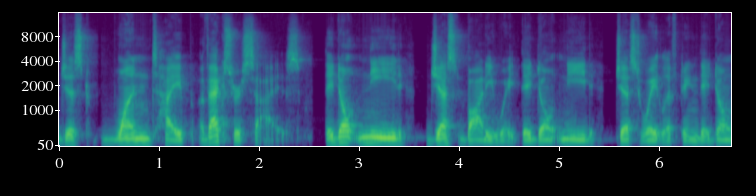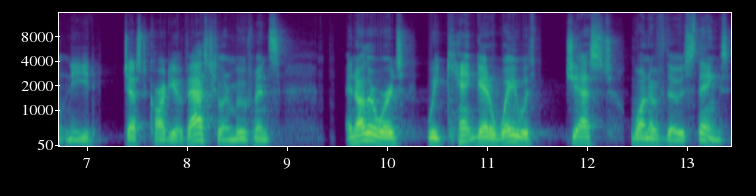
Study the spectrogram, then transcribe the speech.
just one type of exercise. They don't need just body weight. They don't need just weightlifting. They don't need just cardiovascular movements. In other words, we can't get away with just one of those things.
